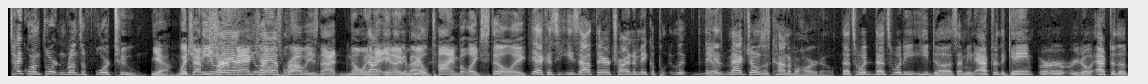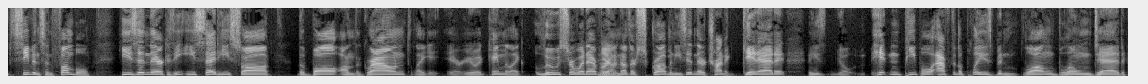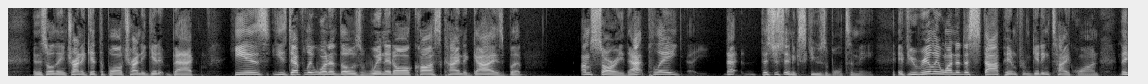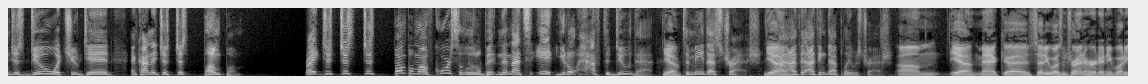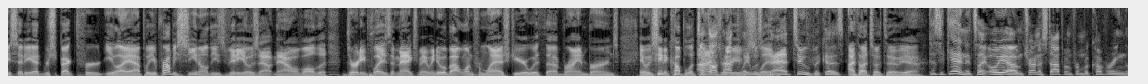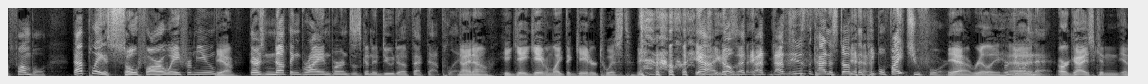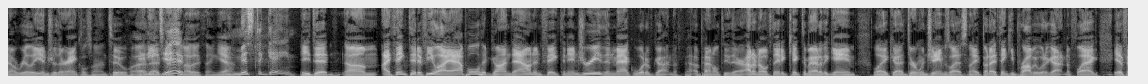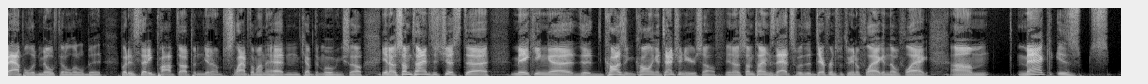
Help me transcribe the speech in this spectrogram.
Tyquan Thornton runs a four-two. Yeah, which I'm Eli- sure Mac Eli Jones Apple's probably is not knowing not that you know in about- real time, but like still like Yeah, because he's out there trying to make a. look, The thing Yeah. is, Mac Jones is kind of a hardo. That's what that's what he, he does. I mean, after the game, or, or, or, you know, after the Stevenson fumble, he's in there because he, he said he saw the ball on the ground, like it, or, you know, it came like loose or whatever, Yeah. and another scrub, and he's in there trying to get at it, and he's you know hitting people after the play's been long blown dead, and so they're trying to get the ball, trying to get it back. He is he's definitely one of those win at all costs kind of guys, but I'm sorry, that play that that's just inexcusable to me. If you really wanted to stop him from getting Tyquan, then just do what you did and kind of just just bump him. Right? Just just just bump them off course a little bit and then that's it. You don't have to do that. Yeah. To me that's trash. Yeah. I I, th- I think that play was trash. Um, yeah, Mac uh, said he wasn't trying to hurt anybody. Said he had respect for Eli Apple. You've probably seen all these videos out now of all the dirty plays that Max made. We knew about one from last year with uh, Brian Burns, and we've seen a couple of I times thought where that play was slid. bad too because I thought so too. Yeah, because again, it's like, oh yeah, I'm trying to stop him from recovering the fumble. That play is so far away from you. Yeah. There's nothing Brian Burns is going to do to affect that play. I know. He gave, gave him like the gator twist. Yeah, I know. That, that that is the kind of stuff that people fight you for. yeah, really. For doing Uh, that. or guys can you know really injure their ankles on too. Uh, and he that- did. That's another thing. Yeah, he missed a game. He did. Um, I think that if Eli Apple had gone down and faked an injury, then Mac would have gotten a, a penalty there. I don't know if they'd have kicked him out of the game like uh, Derwin James last night, but I think he probably would have gotten a flag if Apple had milked it a little bit. But instead, he popped up and you know slapped him on the head and kept it moving. So you know sometimes it's just uh, making uh, the causing calling attention to yourself. You know sometimes that's with the difference between a flag and no flag. Um, Mac is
